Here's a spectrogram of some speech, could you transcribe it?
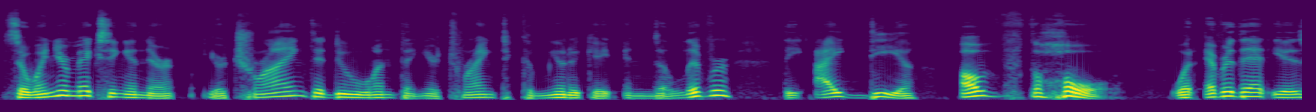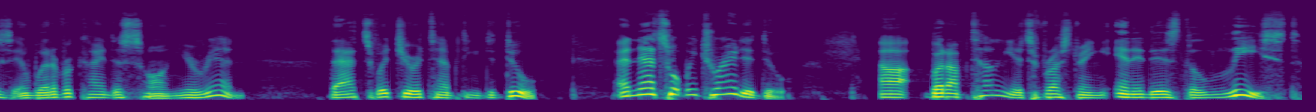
So when you're mixing in there you're trying to do one thing. You're trying to communicate and deliver the idea of the whole whatever that is and whatever kind of song you're in. That's what you're attempting to do. And that's what we try to do. Uh, but I'm telling you, it's frustrating, and it is the least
